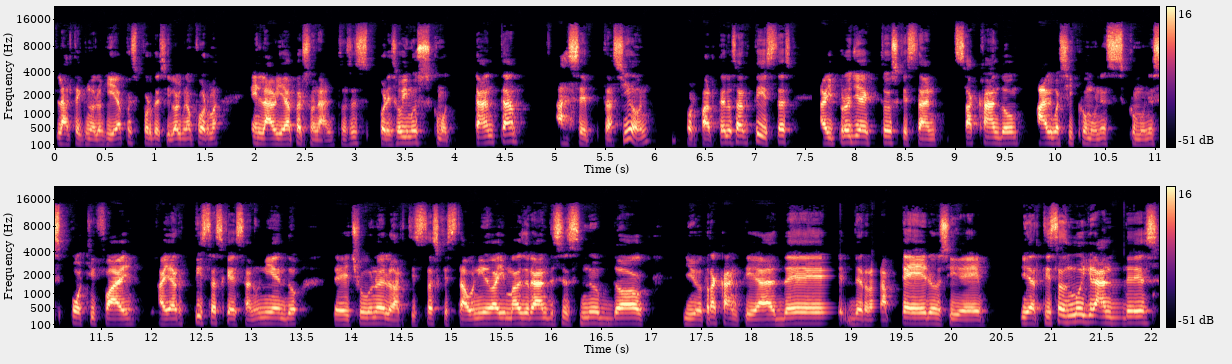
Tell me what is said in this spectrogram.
la tecnología, pues por decirlo de alguna forma, en la vida personal. Entonces, por eso vimos como tanta aceptación por parte de los artistas hay proyectos que están sacando algo así como un, Spotify, hay artistas que están uniendo, de hecho uno de los artistas que está unido ahí más grandes es Snoop Dogg y otra cantidad de, raperos y de, artistas muy grandes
